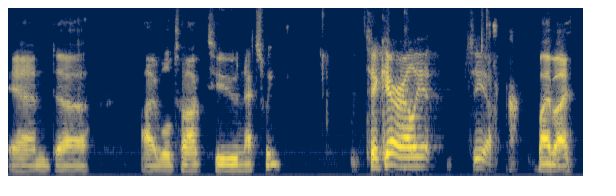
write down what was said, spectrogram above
and I will talk to you next week. Take care, Elliot. See ya. Bye bye.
